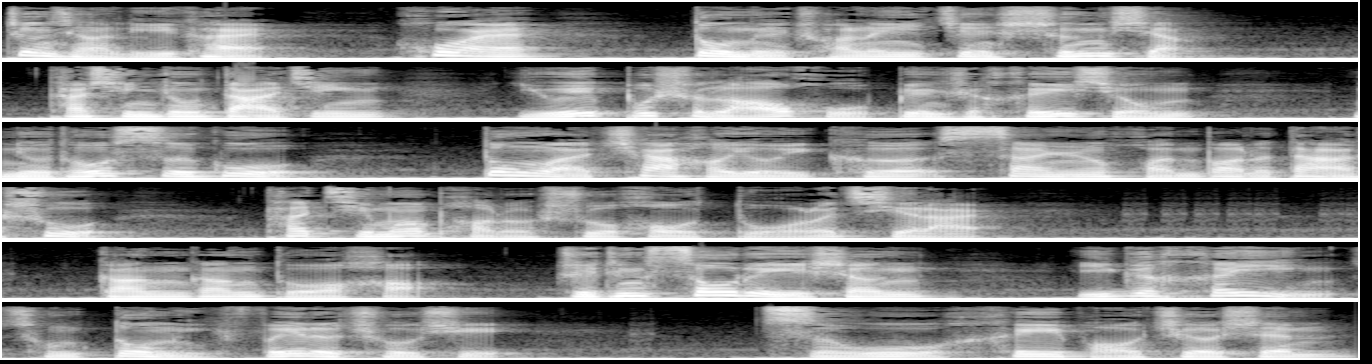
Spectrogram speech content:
正想离开，忽然。洞内传来一阵声响，他心中大惊，以为不是老虎便是黑熊，扭头四顾，洞外恰好有一棵三人环抱的大树，他急忙跑到树后躲了起来。刚刚躲好，只听嗖的一声，一个黑影从洞里飞了出去，此物黑袍遮身，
